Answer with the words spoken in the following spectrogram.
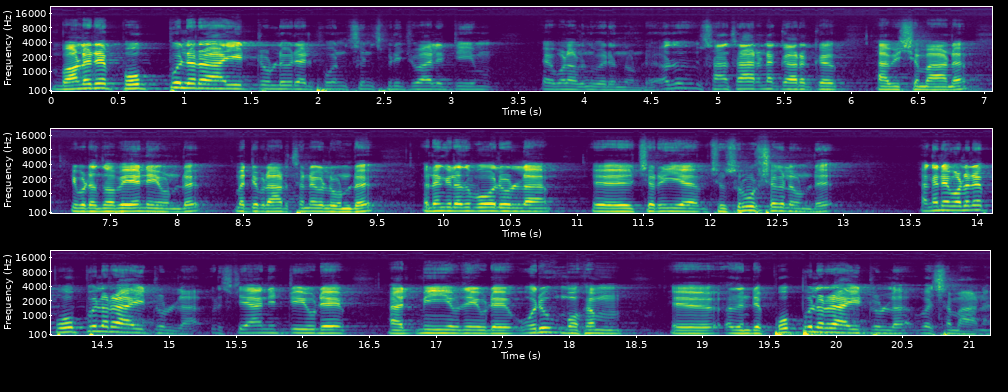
വളരെ പോപ്പുലറായിട്ടുള്ള ഒരു അൽഫോൻസിൻ സ്പിരിച്വാലിറ്റിയും വളർന്നു വരുന്നുണ്ട്. അത് സാധാരണക്കാർക്ക് ആവശ്യമാണ്. ഇവിടെ നൊവേനയുണ്ട് മറ്റ് പ്രാർത്ഥനകളുണ്ട് അല്ലെങ്കിൽ അതുപോലുള്ള ചെറിയ ശുശ്രൂഷകളുണ്ട്. അങ്ങനെ വളരെ പോപ്പുലറായിട്ടുള്ള ക്രിസ്ത്യാനിറ്റിയുടെ ആത്മീയതയുടെ ഒരു മുഖം അതിന്റെ പോപ്പുലറായിട്ടുള്ള വശമാണ്.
